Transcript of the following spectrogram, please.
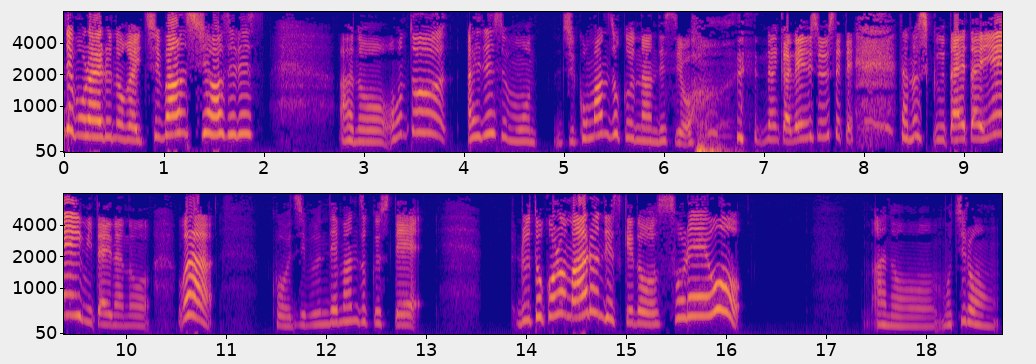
でもらえるのが一番幸せです。あの、ほんと、あれですよ、もう、自己満足なんですよ。なんか練習してて、楽しく歌えたイエーイみたいなのは、こう自分で満足してるところもあるんですけど、それを、あの、もちろん、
